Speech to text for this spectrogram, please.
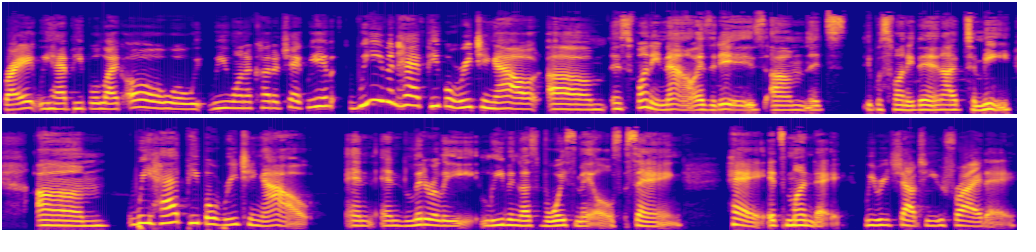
Right. We had people like, oh, well, we, we want to cut a check. We have, we even had people reaching out. Um, it's funny now as it is. Um, it's, it was funny then, I, to me. Um, we had people reaching out and, and literally leaving us voicemails saying, Hey, it's Monday. We reached out to you Friday.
